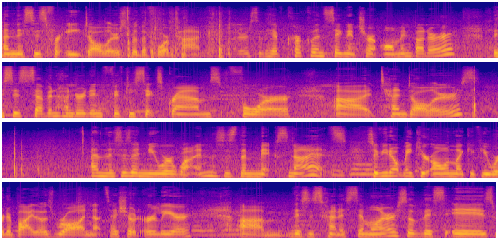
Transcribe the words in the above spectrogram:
And this is for $8 for the four pack. So they have Kirkland Signature Almond Butter. This is 756 grams for uh, $10. And this is a newer one. This is the mixed nuts. So if you don't make your own, like if you were to buy those raw nuts I showed earlier, um, this is kind of similar. So this is,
